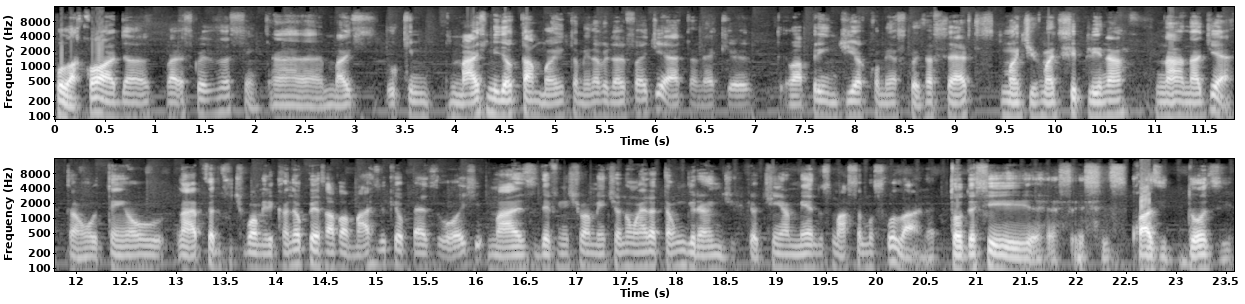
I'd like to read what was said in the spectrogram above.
pular corda, várias coisas assim. Uh, mas o que mais me deu tamanho também, na verdade, foi a dieta, né? Que eu aprendi a comer as coisas certas, mantive uma disciplina na, na dieta. Então eu tenho. Na época do futebol americano eu pesava mais do que eu peso hoje, mas definitivamente eu não era tão grande, que eu tinha menos massa muscular, né? Todo esse esses quase 12,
